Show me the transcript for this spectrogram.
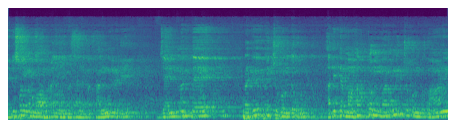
നബിസല്ലാഹു അലൈഹി വസല്ലമ തങ്ങളുടെ ജന്മത്തെ പ്രകീർത്തിച്ചുകൊണ്ടും അതിന്റെ മഹത്വം വർണിച്ചുകൊണ്ടുമാണ്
